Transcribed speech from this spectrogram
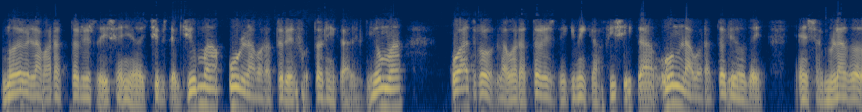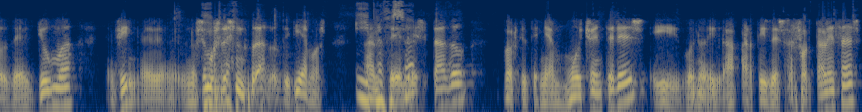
nueve laboratorios de diseño de chips del Yuma, un laboratorio de fotónica del Yuma, cuatro laboratorios de química física, un laboratorio de ensamblado del Yuma, en fin, eh, nos hemos desnudado, diríamos, ante el Estado porque tenían mucho interés y bueno, y a partir de esas fortalezas,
